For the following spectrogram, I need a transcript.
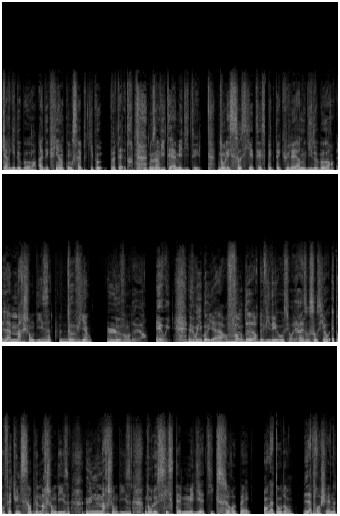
Car Guy Debord a décrit un concept qui peut, peut-être, nous inviter à méditer. Dans les sociétés spectaculaires, nous dit Debord, la marchandise devient le vendeur. Eh oui. Louis Boyard, vendeur de vidéos sur les réseaux sociaux, est en fait une simple marchandise. Une marchandise dont le système médiatique se repaît. En attendant la prochaine,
